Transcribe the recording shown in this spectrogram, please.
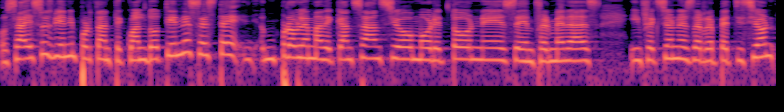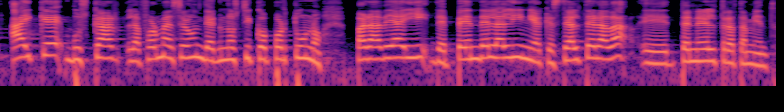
o sea, eso es bien importante. Cuando tienes este un problema de cansancio, moretones, enfermedades, infecciones de repetición, hay que buscar la forma de hacer un diagnóstico oportuno. Para de ahí, depende la línea que esté alterada, eh, tener el tratamiento.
